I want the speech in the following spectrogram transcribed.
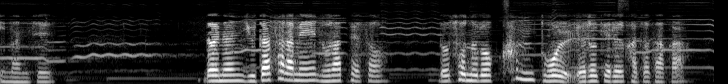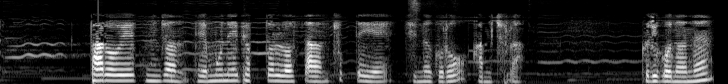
임한즉 너는 유다 사람의 눈앞에서 너 손으로 큰 돌 여러 개를 가져다가 바로의 궁전 대문의 벽돌로 쌓은 축대에 진흙으로 감추라. 그리고 너는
